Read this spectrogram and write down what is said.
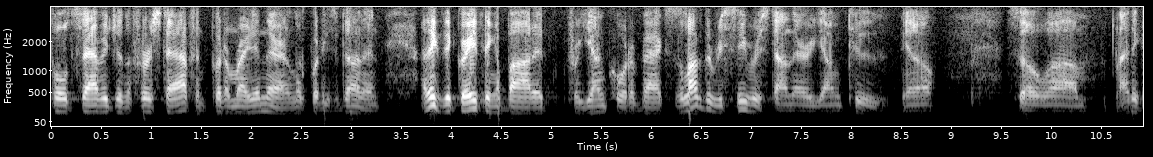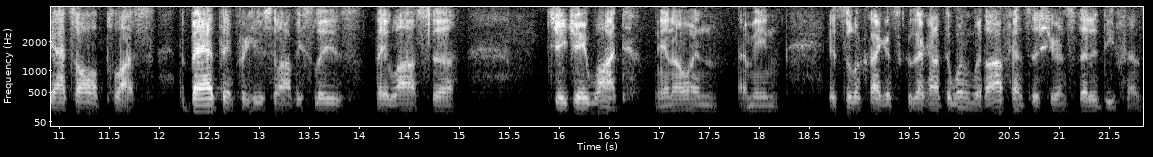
pulled Savage in the first half and put him right in there, and look what he's done. And I think the great thing about it for young quarterbacks is a lot of the receivers down there are young too. You know, so um, I think that's all a plus. The bad thing for Houston, obviously, is they lost uh, J.J. Watt. You know, and I mean, it's to look like it's they're going to have to win with offense this year instead of defense.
